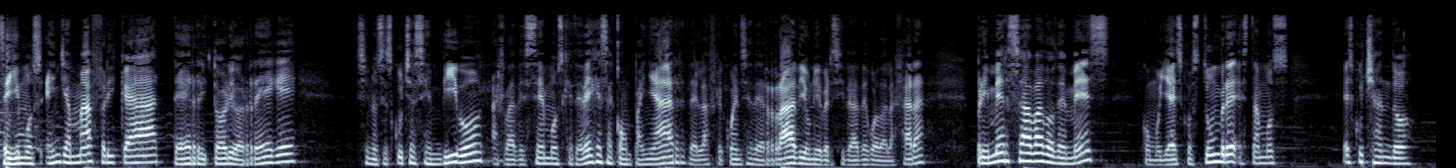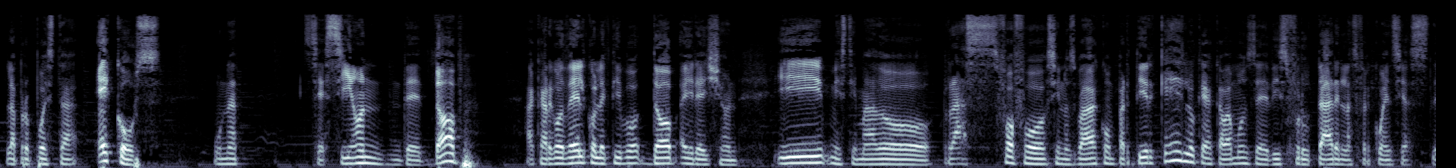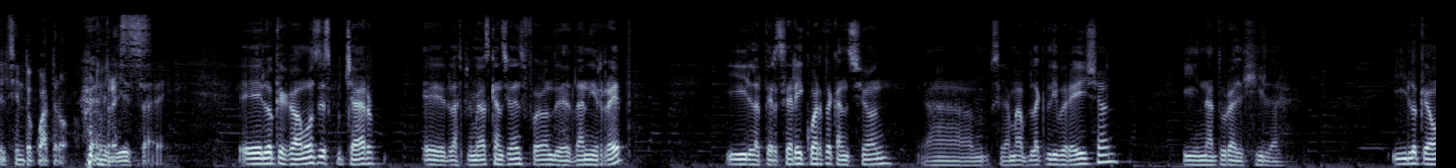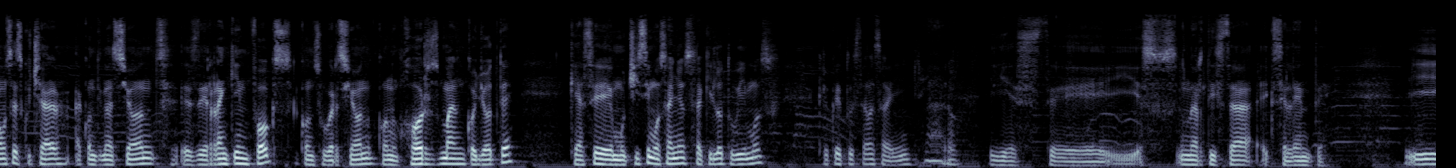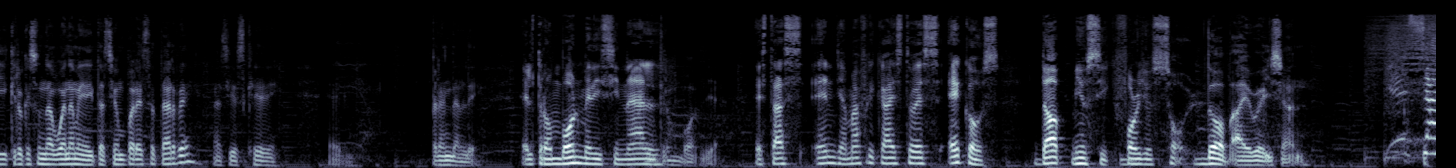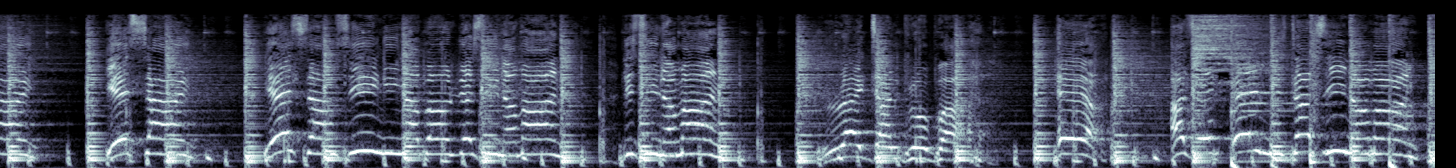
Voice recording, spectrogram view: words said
Seguimos en Yamáfrica, territorio reggae. Si nos escuchas en vivo, agradecemos que te dejes acompañar de la frecuencia de Radio Universidad de Guadalajara. Primer sábado de mes, como ya es costumbre, estamos escuchando la propuesta Echoes, una sesión de dub a cargo del colectivo Dub Aeration. Y mi estimado Raz Fofo, si nos va a compartir qué es lo que acabamos de disfrutar en las frecuencias del 104.3. Yes, I. Eh, lo que acabamos de escuchar, eh, las primeras canciones fueron de Danny Red y la tercera y cuarta canción ah, se llama Black Liberation y Natural Healer. Y lo que vamos a escuchar a continuación es de Rankin Fox con su versión con Horseman Coyote, que hace muchísimos años aquí lo tuvimos. Creo que tú estabas ahí. Claro. Y, este, y es un artista excelente. Y creo que es una buena meditación para esta tarde, así es que eh, préndanle. El trombón medicinal. Trombón, ya. Estás en Yamáfrica, esto es Echoes, Dub Music for Your Soul. Dub Iration. Yes, I, yes, I, yes, I'm singing about the cinnamon, the cinnamon, right and proper. Yeah, I said, hey, Mr. Cinnamon,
